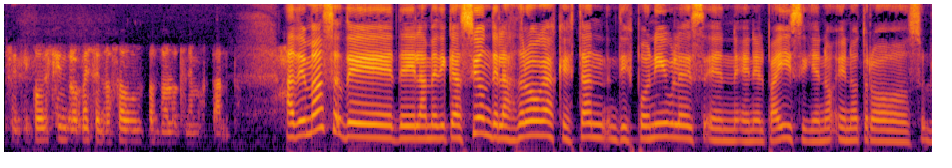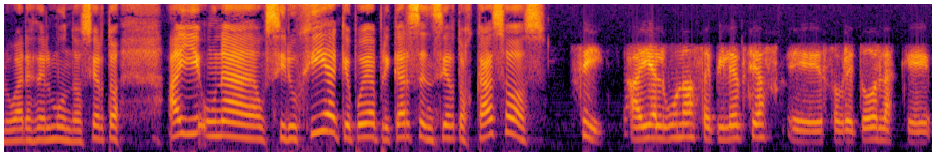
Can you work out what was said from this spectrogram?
Ese tipo de síndromes en los adultos no lo tenemos tanto. Además de, de, la medicación, de las drogas que están disponibles en, en el país y en, en, otros lugares del mundo, ¿cierto? ¿Hay una cirugía que puede aplicarse en ciertos casos? Sí, hay algunas epilepsias, eh, sobre todo las que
